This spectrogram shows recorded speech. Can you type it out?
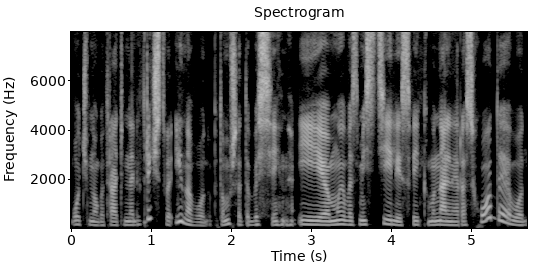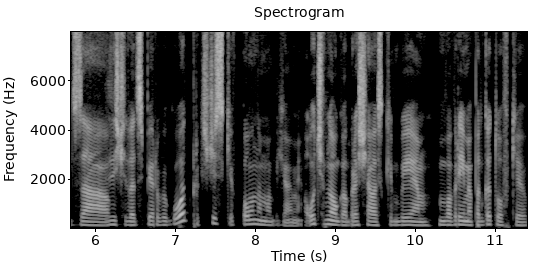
очень много тратим на электричество и на воду, потому что это бассейны. И мы возместили свои коммунальные расходы вот за 2021 год практически в полном объеме. Очень много обращалась к МБМ во время подготовки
